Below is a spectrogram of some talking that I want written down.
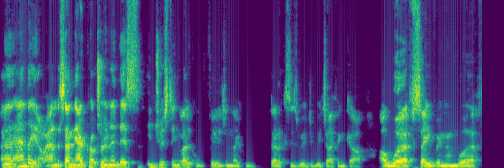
And, and you know, I understand the agriculture, and, and there's interesting local foods and local delicacies which, which I think are are worth savouring and worth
